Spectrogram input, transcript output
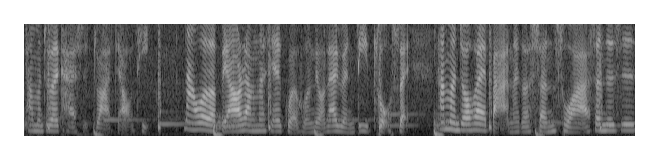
他们就会开始抓交替。那为了不要让那些鬼魂留在原地作祟，他们就会把那个绳索啊，甚至是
